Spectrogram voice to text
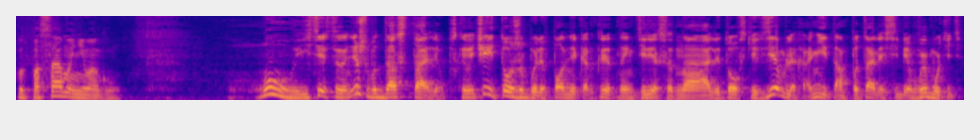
Вот по самой не могу. Ну, естественно, не чтобы достали. У псковичей тоже были вполне конкретные интересы на литовских землях. Они там пытались себе вымутить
